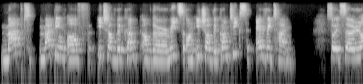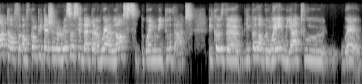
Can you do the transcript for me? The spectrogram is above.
mapped mapping of each of the of the reads on each of the contigs every time. So it's a lot of, of computational resources that are, were lost when we do that because the because of the way we had to where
